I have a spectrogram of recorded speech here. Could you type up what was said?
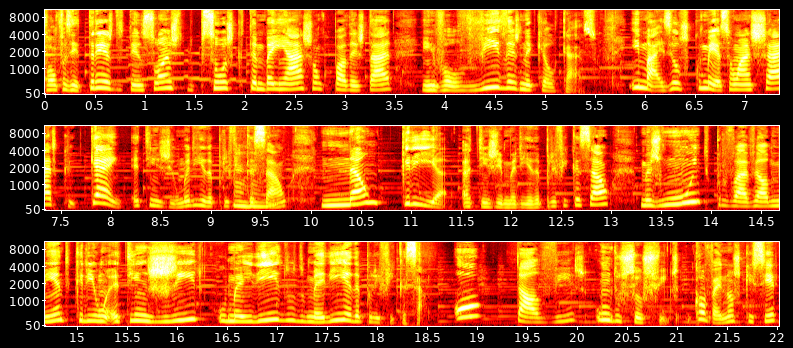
Vão fazer três detenções de pessoas que também acham que podem estar envolvidas naquele caso. E mais, eles começam a achar que quem atingiu Maria da Purificação não queria atingir Maria da Purificação, mas muito provavelmente queriam atingir o marido de Maria da Purificação. Ou talvez um dos seus filhos. Convém não esquecer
